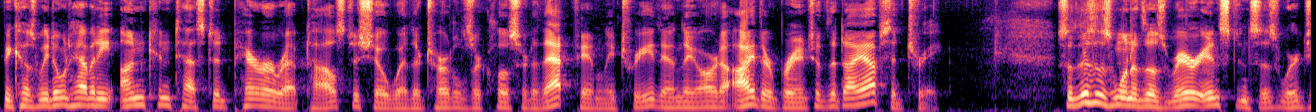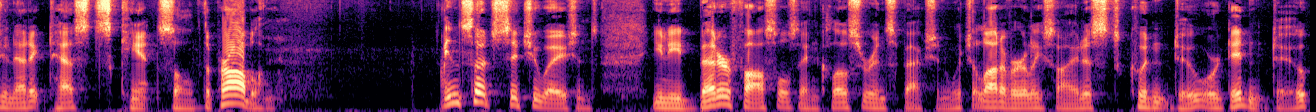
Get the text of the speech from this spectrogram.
Because we don't have any uncontested parareptiles to show whether turtles are closer to that family tree than they are to either branch of the diapsid tree. So, this is one of those rare instances where genetic tests can't solve the problem. In such situations, you need better fossils and closer inspection, which a lot of early scientists couldn't do or didn't do,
